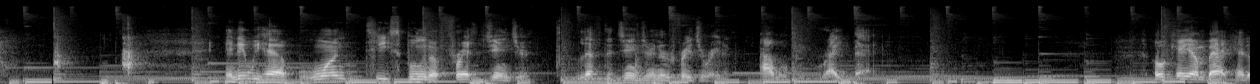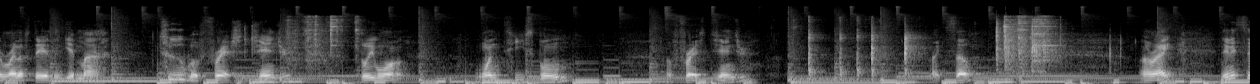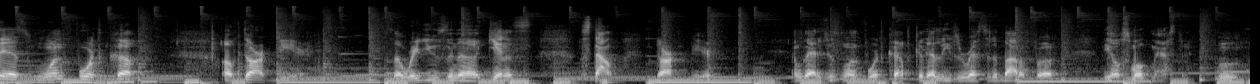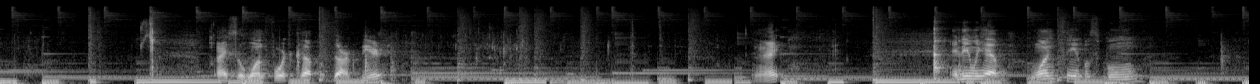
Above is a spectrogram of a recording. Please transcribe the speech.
And then we have one teaspoon of fresh ginger. Left the ginger in the refrigerator. I will be right back. Okay, I'm back. Had to run upstairs and get my tube of fresh ginger. So we want one teaspoon of fresh ginger, like so. All right, then it says one fourth cup of dark beer. So we're using a Guinness stout dark beer. I'm glad it's just one fourth cup because that leaves the rest of the bottle for the old Smoke Master. Mm. All right, so one fourth cup of dark beer. All right. And then we have one tablespoon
